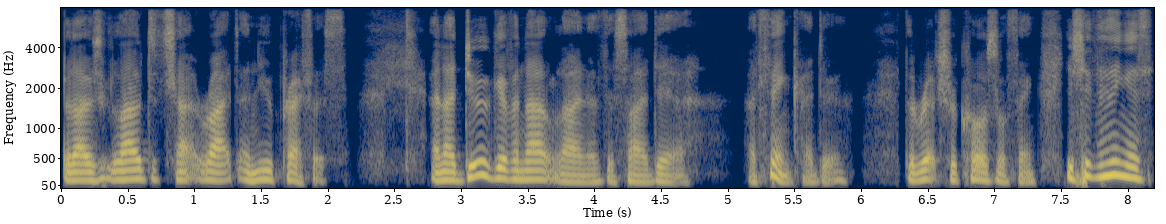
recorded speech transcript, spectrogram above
but I was allowed to ch- write a new preface. And I do give an outline of this idea. I think I do. The retrocausal thing. You see, the thing is,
